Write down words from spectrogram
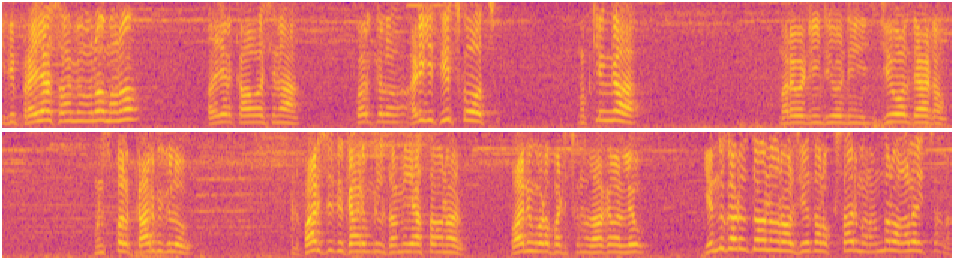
ఇది ప్రజాస్వామ్యంలో మనం ప్రజలకు కావాల్సిన కోరికలు అడిగి తీర్చుకోవచ్చు. ముఖ్యంగా మరొకటి ఇటువంటి జీవోలు తేవటం. మున్సిపల్ కార్మికులు అంటే పారిశుద్ధ్య కార్మికులు సమ్మె చేస్తూ ఉన్నారు. వారిని కూడా పట్టించుకున్న దాఖలాలు లేవు. ఎందుకు అడుగుతా ఉన్నారు? వాళ్ళ జీతాలు ఒకసారి మనందరూ ఆలోచించాలి?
